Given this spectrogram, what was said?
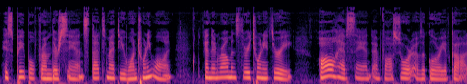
his people from their sins. That's Matthew 121. And then Romans 3:23. all have sinned and fall short of the glory of God.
